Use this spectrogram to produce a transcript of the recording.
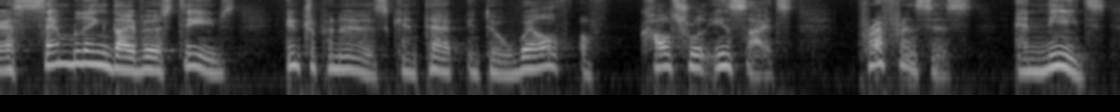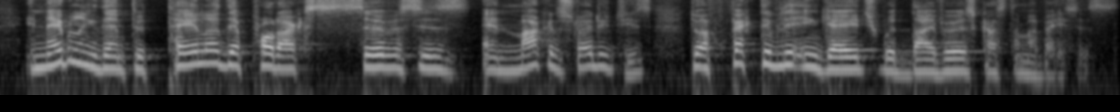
assembling diverse teams, entrepreneurs can tap into a wealth of cultural insights, preferences, and needs, enabling them to tailor their products, services, and market strategies to effectively engage with diverse customer bases.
